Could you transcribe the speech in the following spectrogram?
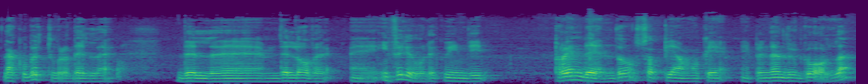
la copertura del, del, dell'over eh, inferiore. Quindi prendendo sappiamo che eh, prendendo il gol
